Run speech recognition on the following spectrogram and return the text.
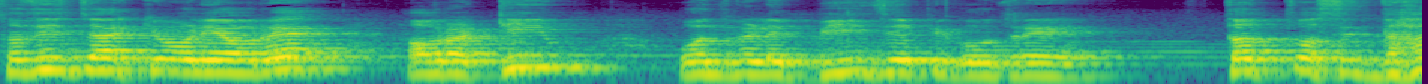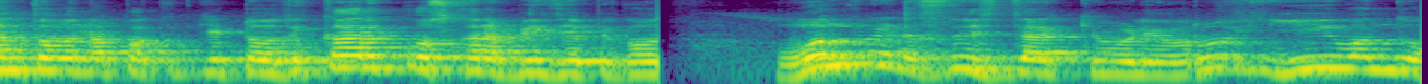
ಸತೀಶ್ ಜಾರಕಿಹೊಳಿ ಅವರೇ, ಅವರ ಟೀಮ್ ಒಂದು ವೇಳೆ ಬಿ ಜೆ ಪಿಗೆ ಹೋದರೆ ತತ್ವ ಸಿದ್ಧಾಂತವನ್ನು ಪಕ್ಕಕ್ಕಿಟ್ಟು ಅಧಿಕಾರಕ್ಕೋಸ್ಕರ ಬಿ ಜೆ ಪಿಗೆ ಒಂದು ವೇಳೆ ಸತೀಶ್ ಜಾರಕಿಹೊಳಿ ಅವರು ಈ ಒಂದು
